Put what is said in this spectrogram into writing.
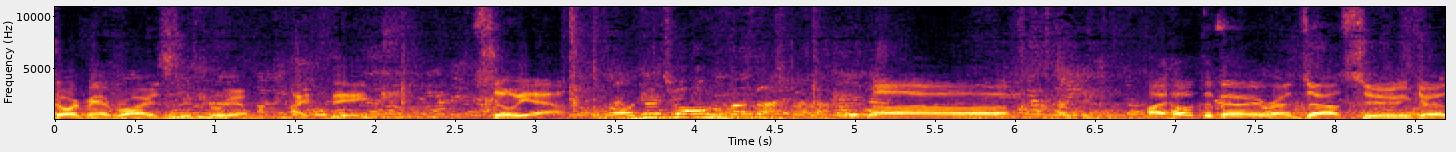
Dark Man Rises in Korea, I think. So yeah. Uh, I hope the battery runs out soon because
